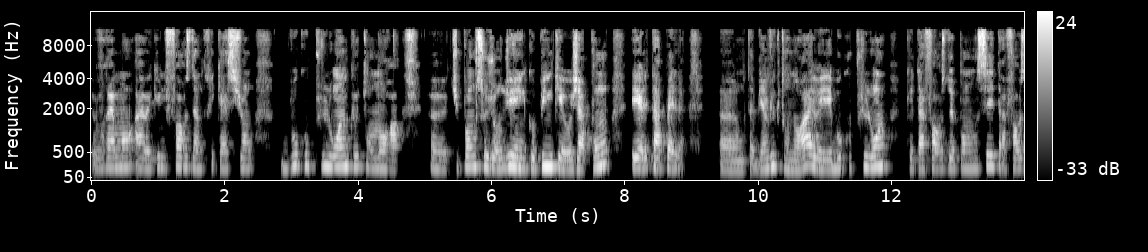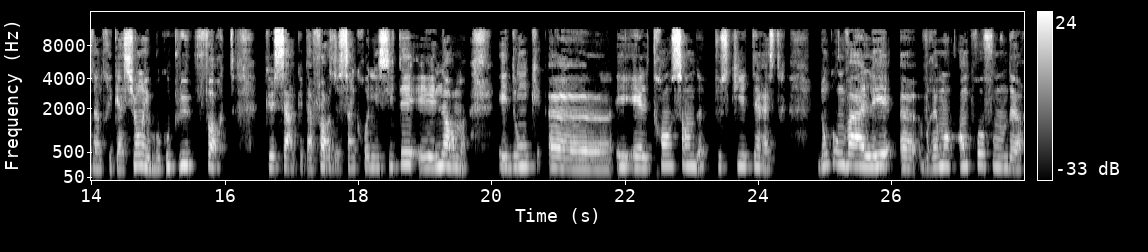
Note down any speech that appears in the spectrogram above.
vraiment avec une force d'intrication beaucoup plus loin que ton aura. Euh, tu penses aujourd'hui à une copine qui est au Japon et elle t'appelle. Euh, donc, tu bien vu que ton aura est beaucoup plus loin que ta force de pensée, ta force d'intrication est beaucoup plus forte que ça, que ta force de synchronicité est énorme et donc euh, et, elle transcende tout ce qui est terrestre. Donc on va aller euh, vraiment en profondeur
